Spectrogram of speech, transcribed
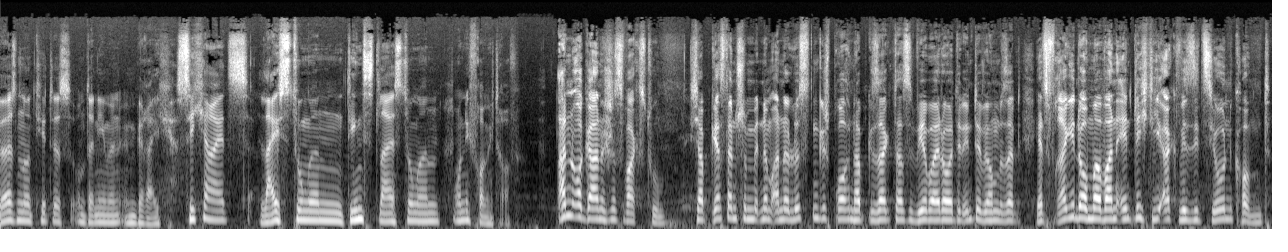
börsennotiertes Unternehmen im Bereich Sicherheitsleistungen, Dienstleistungen und ich freue mich drauf. Anorganisches Wachstum. Ich habe gestern schon mit einem Analysten gesprochen, habe gesagt, dass wir beide heute ein Interview haben gesagt, jetzt frage ich doch mal, wann endlich die Akquisition kommt.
